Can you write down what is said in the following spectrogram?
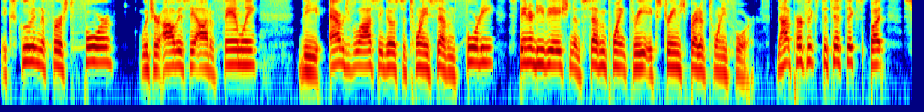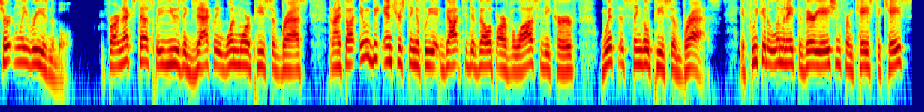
Excluding the first four, which are obviously out of family, the average velocity goes to 2740, standard deviation of 7.3, extreme spread of 24. Not perfect statistics, but certainly reasonable. For our next test, we used exactly one more piece of brass, and I thought it would be interesting if we got to develop our velocity curve with a single piece of brass. If we could eliminate the variation from case to case,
